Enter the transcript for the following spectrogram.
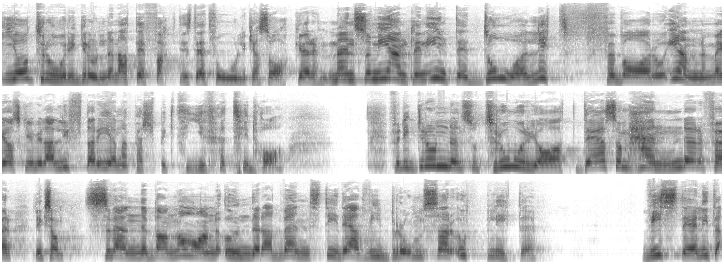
Jag tror i grunden att det faktiskt är två olika saker, men som egentligen inte är dåligt för var och en. Men jag skulle vilja lyfta det ena perspektivet idag. För i grunden så tror jag att det som händer för liksom Banan under adventstid är att vi bromsar upp lite. Visst, det är lite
